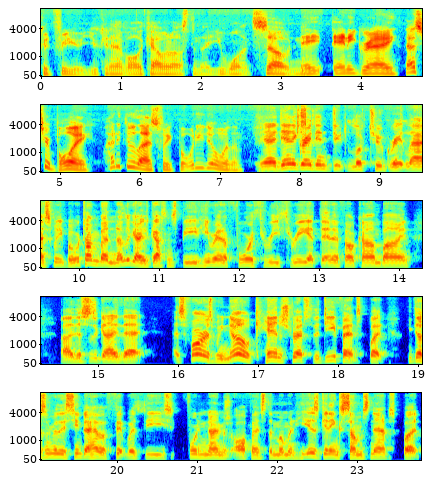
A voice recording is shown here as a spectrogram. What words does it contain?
Good for you. You can have all the Calvin Austin that you want. So, Nate, Danny Gray, that's your boy. How did he do last week? But what are you doing with him? Yeah, Danny Gray didn't do, look too great last week, but we're talking about another guy who's got some speed. He ran a 4.33 at the NFL Combine. Uh, this is a guy that, as far as we know, can stretch the defense, but he doesn't really seem to have a fit with the 49ers offense at the moment. He is getting some snaps, but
